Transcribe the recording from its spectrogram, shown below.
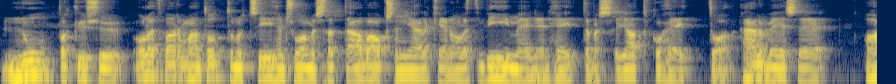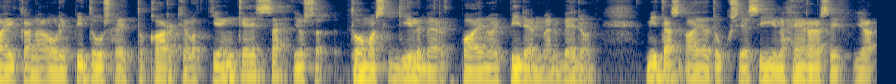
Numppa kysyy, olet varmaan tottunut siihen Suomessa, että avauksen jälkeen olet viimeinen heittämässä jatkoheittoa. LVC aikana oli pituusheitto karkelot Jenkeissä, jossa Thomas Gilbert painoi pidemmän vedon. Mitäs ajatuksia siinä heräsi ja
